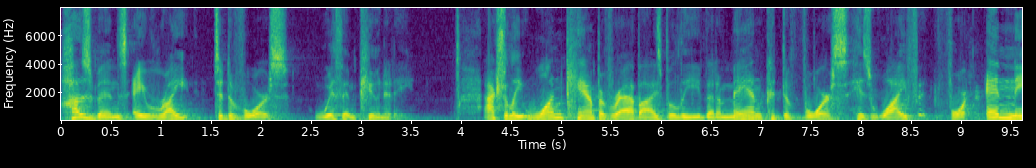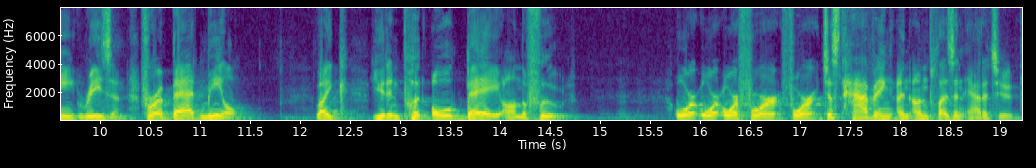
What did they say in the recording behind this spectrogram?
husbands a right to divorce with impunity. Actually, one camp of rabbis believed that a man could divorce his wife for any reason, for a bad meal, like you didn't put Old Bay on the food, or, or, or for, for just having an unpleasant attitude.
